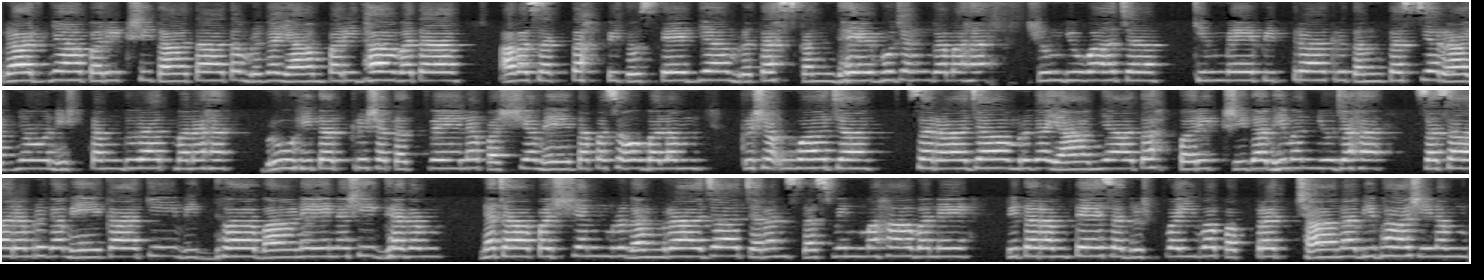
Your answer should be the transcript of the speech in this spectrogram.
राज्ञा परीक्षिता तात मृगयाम् परिधावता। अवसक्तः पितुस्तेद्य मृतः स्कन्धे भुजङ्गमः। शृङ्ग्युवाच किम् मे पित्रा कृतम् तस्य राज्ञो निष्टम् दुरात्मनः। ब्रूहि तत्कृशतत्त्वेन पश्य मे तपसो बलम्। कृश उवाच स राजा मृगयाम् यातः परीक्षिदभिमन्युजः। ससार मृगमेकाकी विद्ध्वा बाणेन शीघ्रगम्। न चापश्यन् मृगम् राजा चरंस्तस्मिन् महावने। पितरम् ते स दृष्ट्वैव पप्रच्छानभिभाषिणम्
